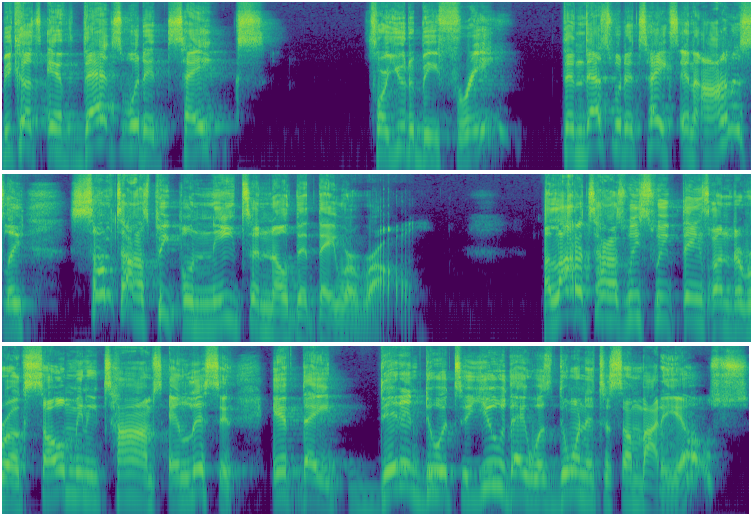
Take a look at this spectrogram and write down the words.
Because if that's what it takes for you to be free, then that's what it takes. And honestly, sometimes people need to know that they were wrong. A lot of times we sweep things under the rug so many times. And listen, if they didn't do it to you, they was doing it to somebody else.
